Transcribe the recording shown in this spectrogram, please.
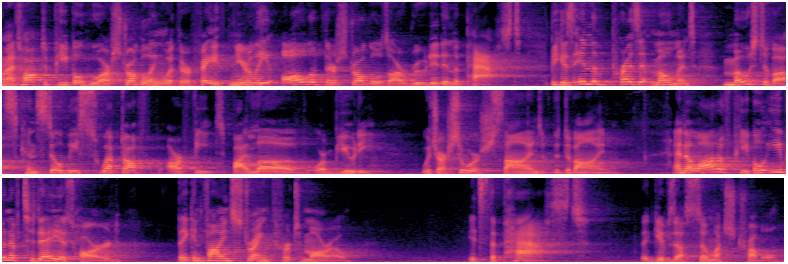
When I talk to people who are struggling with their faith, nearly all of their struggles are rooted in the past. Because in the present moment, most of us can still be swept off our feet by love or beauty, which are sure signs of the divine. And a lot of people, even if today is hard, they can find strength for tomorrow. It's the past that gives us so much trouble.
